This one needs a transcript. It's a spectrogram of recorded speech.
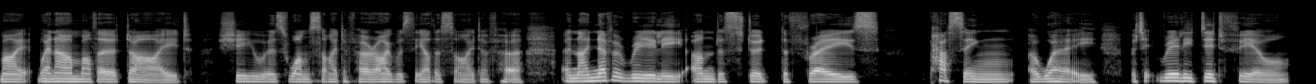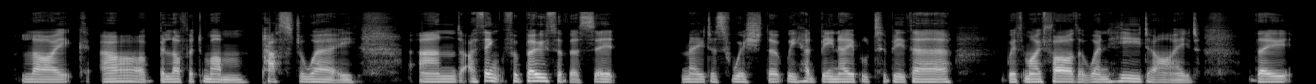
my when our mother died she was one side of her, I was the other side of her. And I never really understood the phrase passing away, but it really did feel like our beloved mum passed away. And I think for both of us, it made us wish that we had been able to be there with my father when he died. They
